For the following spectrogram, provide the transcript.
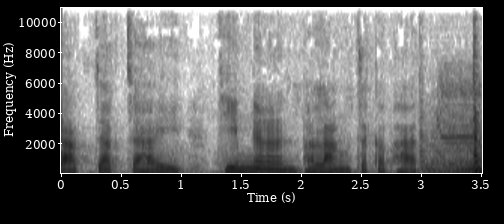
รักจากใจทีมงานพลังจักรพรรดิ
